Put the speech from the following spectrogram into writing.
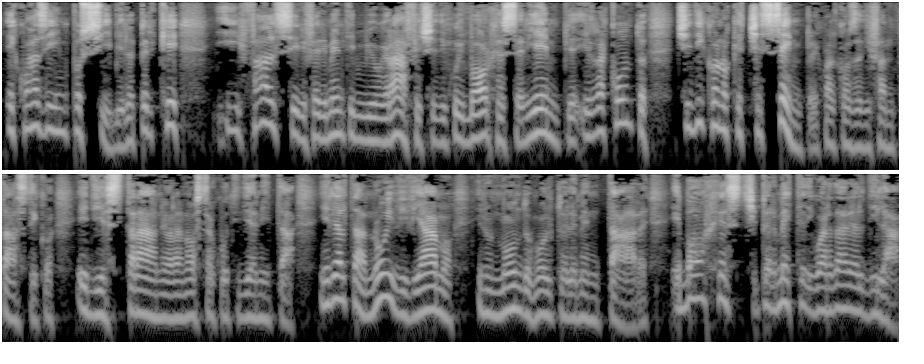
è quasi impossibile perché i falsi riferimenti biografici di cui Borges riempie il racconto ci dicono che c'è sempre qualcosa di fantastico e di estraneo alla nostra quotidianità. In realtà noi viviamo in un mondo molto elementare e Borges ci permette di guardare al di là,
